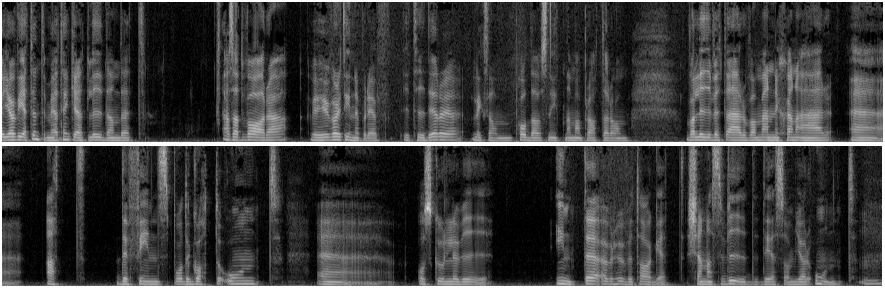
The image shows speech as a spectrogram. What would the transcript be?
jag vet inte men jag tänker att lidandet Alltså att vara Vi har ju varit inne på det i tidigare liksom, poddavsnitt när man pratar om Vad livet är och vad människan är eh, Att det finns både gott och ont eh, Och skulle vi inte överhuvudtaget kännas vid det som gör ont Mm.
